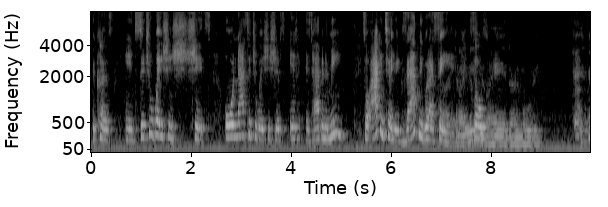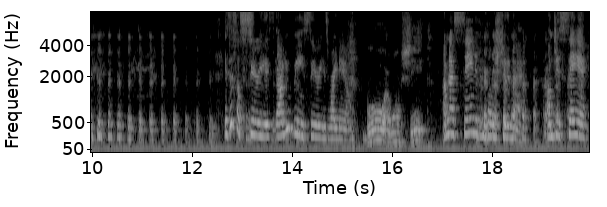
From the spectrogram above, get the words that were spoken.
because in situation shits or not situationships, it it's happened to me. So I can tell you exactly what I said. Can I at least so get some head during the movie? is this a serious? Are you being serious right now? Boo, I want shit. I'm not saying if you want shit or not. I'm just saying,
